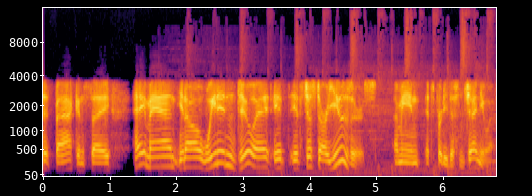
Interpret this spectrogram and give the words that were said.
sit back and say, hey, man, you know, we didn't do it. it it's just our users. I mean, it's pretty disingenuous.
